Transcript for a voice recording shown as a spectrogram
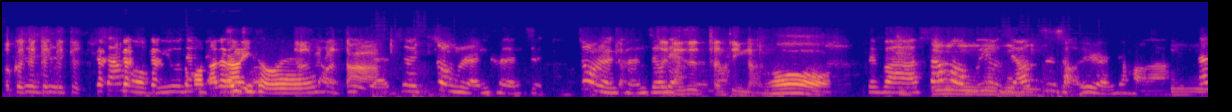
呃，跟跟跟跟跟，Some of you 我拿在哪里？三鸡头哎，乱打，人，所以众人可能只众人可能只有两是陈定南，哦，对吧？Solo view 只要至少一人就好了。那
